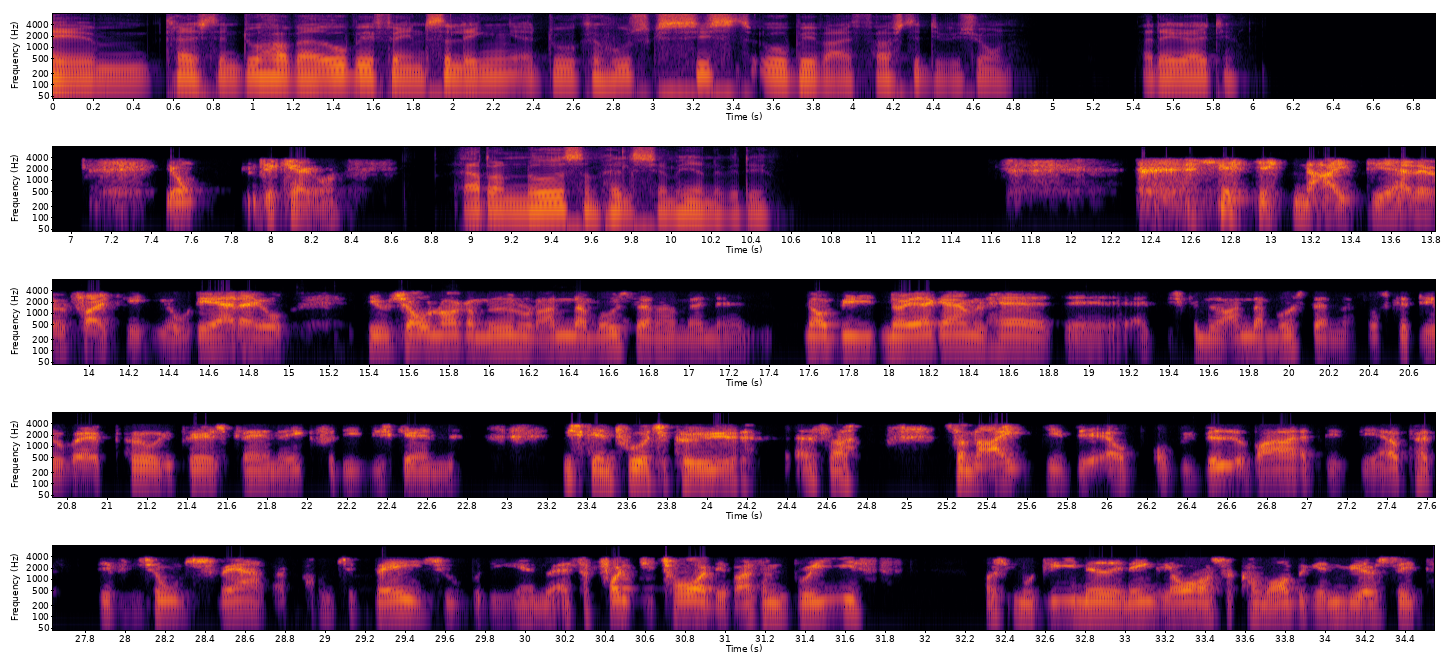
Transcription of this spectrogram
Øhm, Christian, du har været OB-fan så længe, at du kan huske sidst OB var i første division. Er det ikke rigtigt? Jo, det kan jeg godt. Er der noget som helst charmerende ved det? Nej, det er der jo faktisk ikke. Jo, det er der jo. Det er jo sjovt nok at møde nogle andre modstandere, men øh, når, vi, når jeg gerne vil have, at, øh, at vi skal møde andre modstandere, så skal det jo være på i plan, ikke? Fordi vi skal, en, vi skal en tur til Køge. Altså, så nej, det, det er, og vi ved jo bare, at det, det er jo per definition svært at komme tilbage i Superligaen. Altså folk, de tror, at det er bare sådan en breeze og smutte lige ned en enkelt år, og så komme op igen. Vi har set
